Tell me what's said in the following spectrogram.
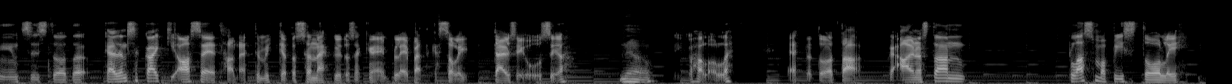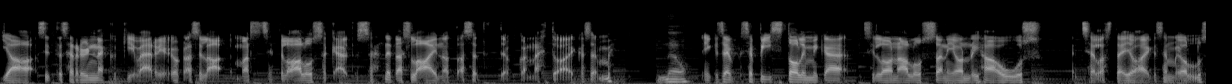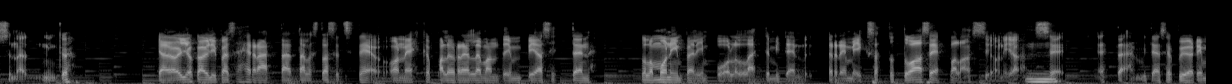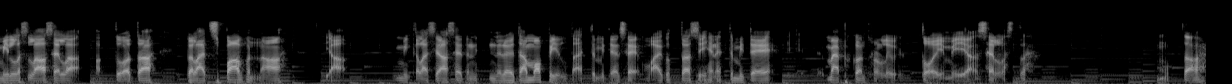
Niin, siis tuota, käytännössä kaikki aseethan, että mikä tuossa näkyy tuossa gameplay-pätkässä, oli täysin uusia. Joo. Niin halolle. Että tuota, ainoastaan plasmapistooli ja sitten se rynnäkkökivääri, joka sillä Master alussa käytössä. Ne taisi olla ainoat asetet, jotka on nähty aikaisemmin. No. Niin se, se pistooli, mikä silloin on alussa, niin on ihan uusi. Että sellaista ei ole aikaisemmin ollut se niin kuin, ja joka ylipäänsä herättää tällaista asiat sitten on ehkä paljon relevantimpia sitten tuolla monin pelin puolella, että miten remiksattu tuo asebalanssi on ja mm. se, että miten se pyörii, millaisella aseella tuota, pelaat spavnaa ja minkälaisia aseita ne löytää mapilta, että miten se vaikuttaa siihen, että miten map control toimii ja sellaista. Mutta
